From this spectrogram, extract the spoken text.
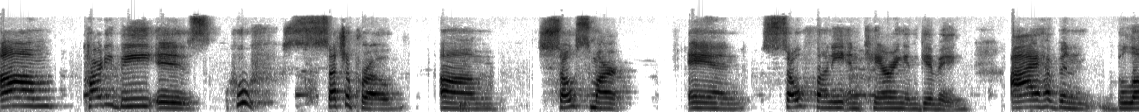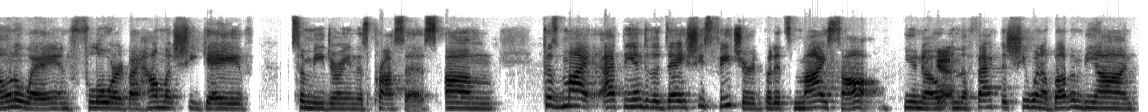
Um, Cardi B is whew, such a pro, um, so smart and so funny and caring and giving. I have been blown away and floored by how much she gave to me during this process. Um, because my at the end of the day she's featured but it's my song you know? Yeah. and the fact that she went above and beyond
